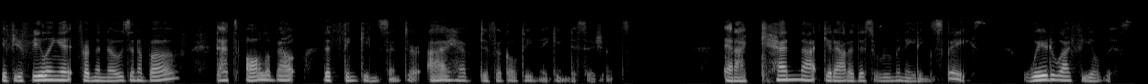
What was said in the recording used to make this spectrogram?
If you're feeling it from the nose and above, that's all about the thinking center. I have difficulty making decisions and I cannot get out of this ruminating space. Where do I feel this?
